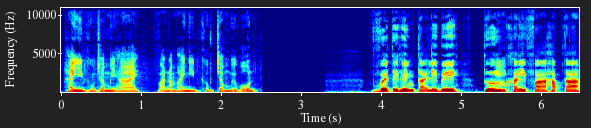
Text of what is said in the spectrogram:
2012 và năm 2014. Về tình hình tại Libya, tướng Khalifa Haftar,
